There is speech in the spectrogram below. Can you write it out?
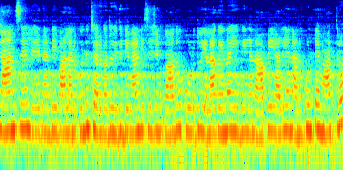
ఛాన్సే లేదండి. వాళ్ళు అనుకుంది జరగదు. ఇది డివైన్ డిసిజన్ కాదు కూడదు. ఎలాగైనా వీళ్ళని ఆపేయాలి అని అనుకుంటే మాత్రం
